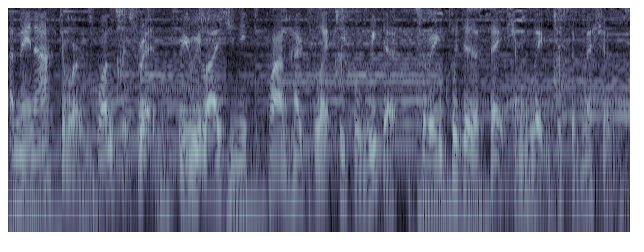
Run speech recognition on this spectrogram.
And then afterwards, once it's written, we realised you need to plan how to let people read it, so we included a section relating to submissions.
